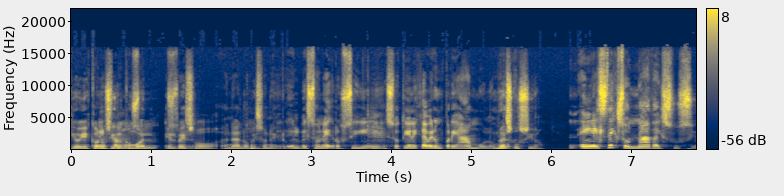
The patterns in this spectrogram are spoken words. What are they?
Que hoy es conocido como famoso- el, el sí. beso anal o beso negro. El beso negro, sí, eso tiene que haber un preámbulo. No es sucio, En el sexo nada es sucio.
